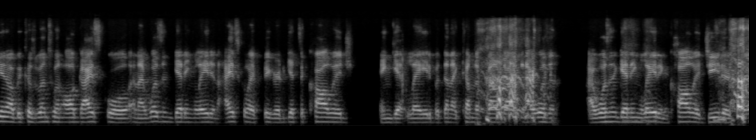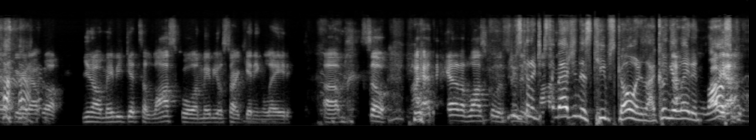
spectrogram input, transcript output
you know, because we went to an all guys school and I wasn't getting laid in high school. I figured get to college and get laid, but then I come to find out that I wasn't I wasn't getting laid in college either. So I figured out, well, you know, maybe get to law school and maybe you'll start getting laid. Um, so I had to get out of law school as soon just gonna just imagine this keeps going. I couldn't get laid in law oh, yeah. school.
